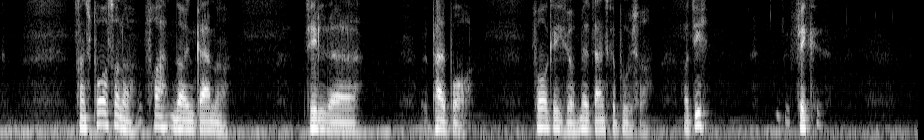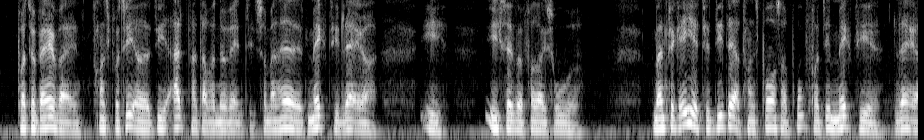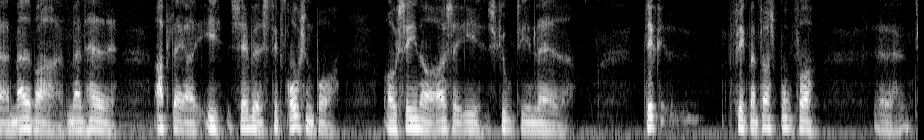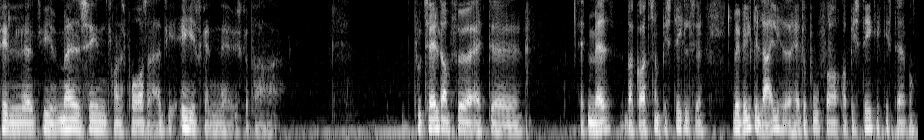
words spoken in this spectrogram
Transporterne fra Nøgengamme til øh, Padborg foregik jo med danske busser. Og de fik på tilbagevejen transporterede de alt, hvad der var nødvendigt. Så man havde et mægtigt lager i, i selve Frederiksrude. Man fik ikke til de der transporter brug for det mægtige lager af madvarer, man havde oplagret i selve Stift Rosenborg, og senere også i skjult i en lade. Det fik man først brug for øh, til øh, de meget sene transporter af de ikke-skandinaviske fanger. Du talte om før, at, øh, at mad var godt som bestikkelse. Ved hvilke lejligheder havde du brug for at bestikke Gestapo?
